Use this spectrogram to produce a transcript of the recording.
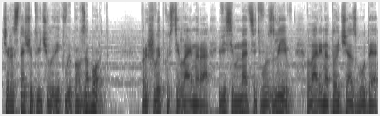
через те, що твій чоловік випав за борт. При швидкості лайнера 18 вузлів Ларі на той час буде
